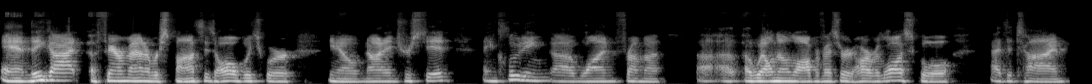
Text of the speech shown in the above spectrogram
And they got a fair amount of responses, all of which were, you know, not interested, including uh, one from a a, a well-known law professor at Harvard Law School at the time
